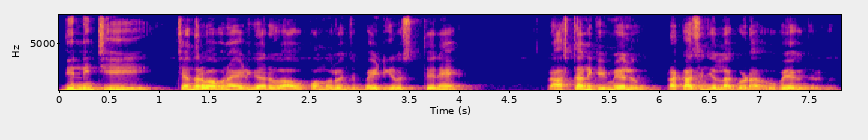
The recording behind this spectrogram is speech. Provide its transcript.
దీని నుంచి చంద్రబాబు నాయుడు గారు ఆ ఒప్పందంలోంచి బయటికి వస్తేనే రాష్ట్రానికి మేలు ప్రకాశం జిల్లాకు కూడా ఉపయోగం జరుగుతుంది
